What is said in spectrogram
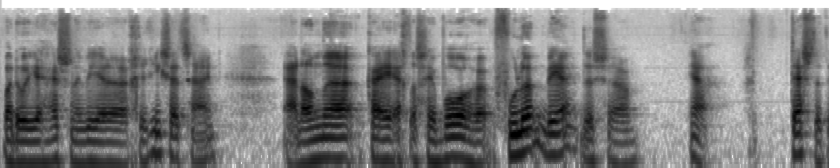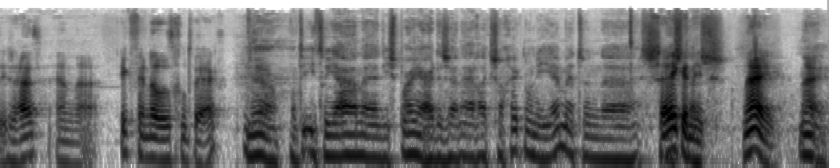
waardoor je hersenen weer uh, gereset zijn. Ja, dan kan je echt als herboren voelen weer. Dus ja, test het eens uit. En ik vind dat het goed werkt. Ja, want die Italianen en die Spanjaarden zijn eigenlijk zo gek nog niet, hè? Met hun. Uh, Zeker niet. Nee, nee. nee.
